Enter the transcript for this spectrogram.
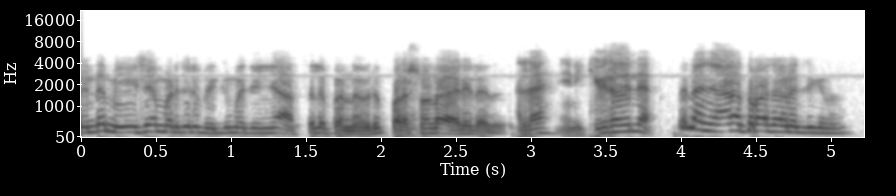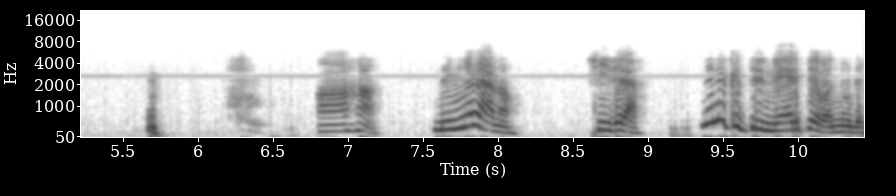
നിന്റെ മീശയും പഠിച്ചൊരു ബിഗ് വെച്ച് കഴിഞ്ഞാൽ അസൽ പെണ്ണ ഒരു പ്രശ്നമുള്ള കാര്യമില്ല അത്? അല്ല എനിക്ക് വിരോധമില്ല. പിന്നെ ഞാൻ എത്ര പ്രാവശ്യം വെച്ചിരിക്കുന്നത് ആഹാ നിങ്ങളാണോ? ശീതര നിനക്ക് ഇത്തിരി നേരത്തെ വന്നൂടെ.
